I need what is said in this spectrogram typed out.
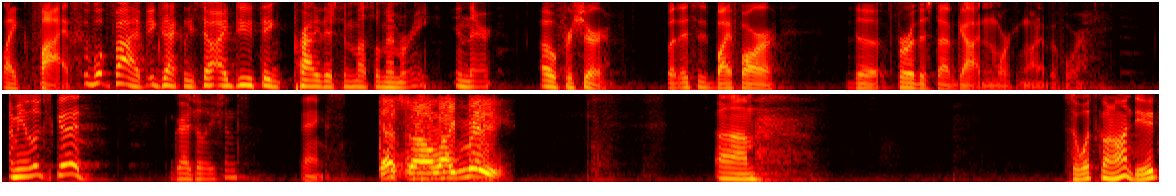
like five. What five exactly? So I do think probably there's some muscle memory in there. Oh, for sure. But this is by far the furthest I've gotten working on it before. I mean, it looks good. Congratulations. Thanks. That sound like me. Um. So what's going on, dude?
